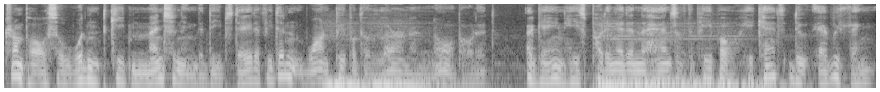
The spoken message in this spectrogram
Trump also wouldn't keep mentioning the deep state if he didn't want people to learn and know about it. Again, he's putting it in the hands of the people. He can't do everything.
